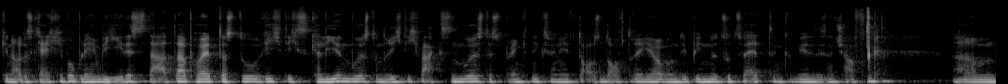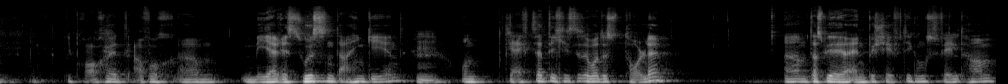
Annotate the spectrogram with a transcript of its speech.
genau das gleiche Problem wie jedes Startup halt, dass du richtig skalieren musst und richtig wachsen musst. Das bringt nichts, wenn ich 1000 Aufträge habe und ich bin nur zu zweit, dann kann ich das nicht schaffen. Ähm, ich brauche halt einfach ähm, mehr Ressourcen dahingehend. Mhm. Und gleichzeitig ist es aber das Tolle, ähm, dass wir ja ein Beschäftigungsfeld haben.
